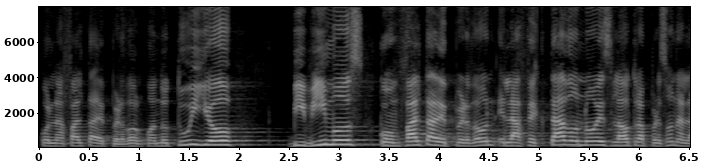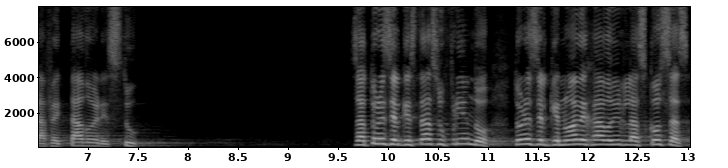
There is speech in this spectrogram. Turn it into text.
con la falta de perdón. Cuando tú y yo vivimos con falta de perdón, el afectado no es la otra persona, el afectado eres tú. O sea, tú eres el que está sufriendo, tú eres el que no ha dejado ir las cosas.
